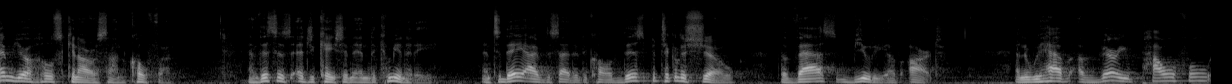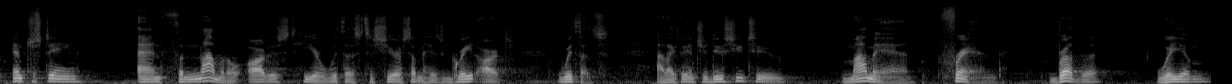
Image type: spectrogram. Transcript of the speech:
Hi, I am your host, Kinara Sankofa, and this is Education in the Community. And today I've decided to call this particular show The Vast Beauty of Art. And we have a very powerful, interesting, and phenomenal artist here with us to share some of his great art with us. I'd like to introduce you to my man, friend, brother, William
